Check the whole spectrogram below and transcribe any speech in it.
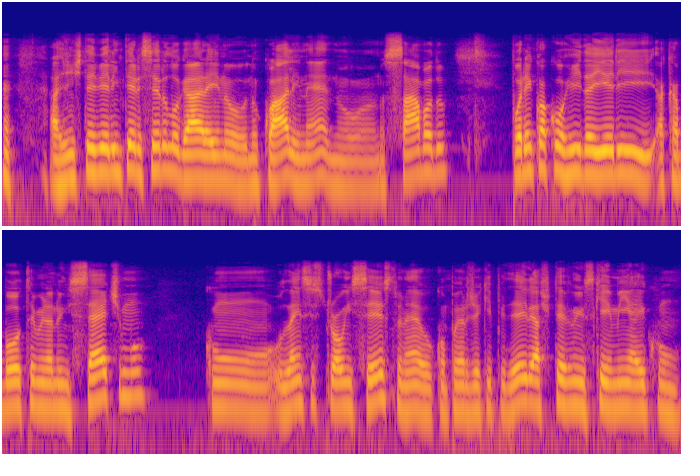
a gente teve ele em terceiro lugar aí no, no quali, né, no, no sábado. Porém, com a corrida aí ele acabou terminando em sétimo com o Lance Stroll em sexto, né, o companheiro de equipe dele. Acho que teve um esqueminha aí com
